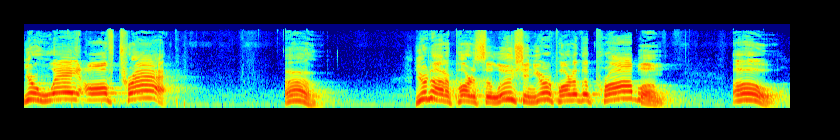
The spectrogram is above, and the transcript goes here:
You're way off track. Oh. You're not a part of solution, you're a part of the problem. Oh.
